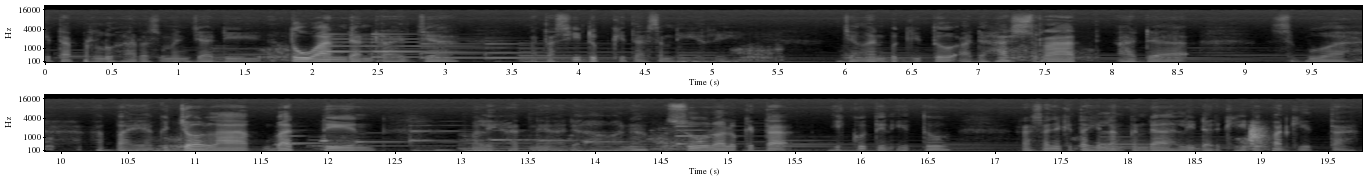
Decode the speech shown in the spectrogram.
kita perlu harus menjadi tuan dan raja atas hidup kita sendiri. Jangan begitu ada hasrat ada sebuah apa ya gejolak batin melihatnya ada hawa nafsu lalu kita ikutin itu rasanya kita hilang kendali dari kehidupan kita.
